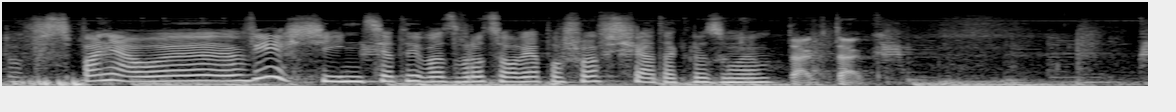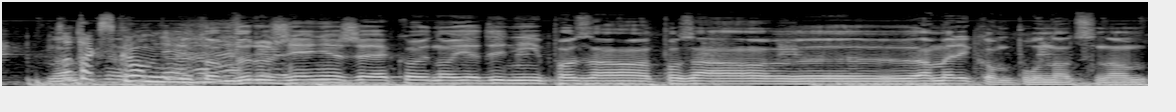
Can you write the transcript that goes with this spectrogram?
To wspaniałe wieści. Inicjatywa z Wrocławia poszła w świat, jak rozumiem. Tak, tak. To tak skromnie. To wyróżnienie, że jako no, jedyni poza, poza e, Ameryką Północną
